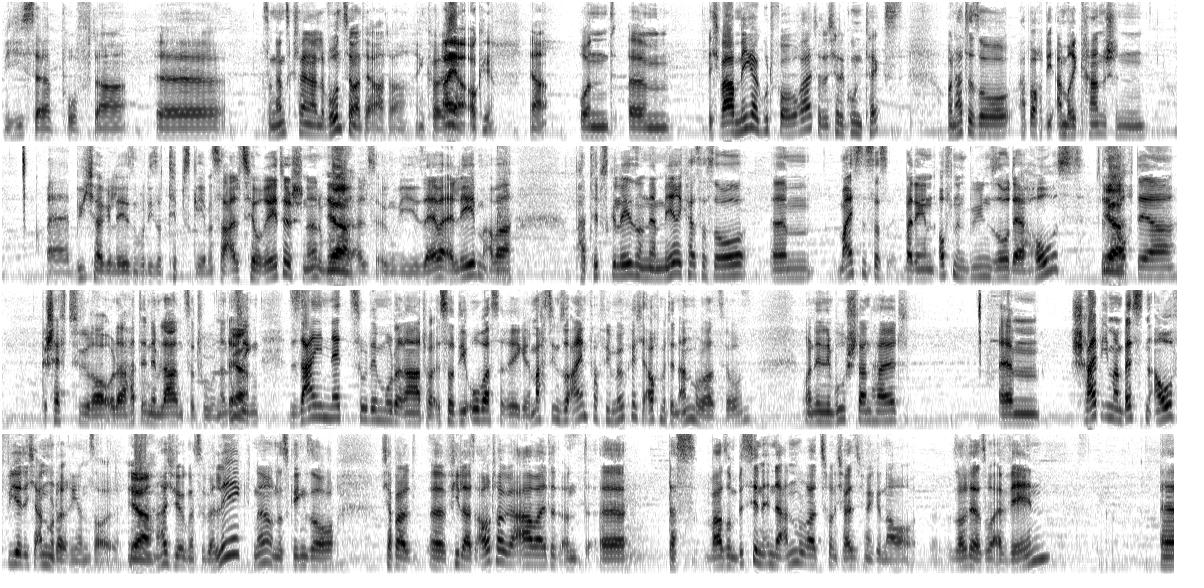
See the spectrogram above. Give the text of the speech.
wie hieß der Puff da? Äh, so ein ganz kleiner Wohnzimmertheater in Köln. Ah ja, okay. Ja, und ähm, ich war mega gut vorbereitet. Ich hatte guten Text und hatte so, habe auch die amerikanischen äh, Bücher gelesen, wo die so Tipps geben. Es war alles theoretisch, ne? Du musst Ja. ja. alles irgendwie selber erleben, aber ein paar Tipps gelesen. Und in Amerika ist das so, ähm, meistens das bei den offenen Bühnen so, der Host ist Ja. auch der Geschäftsführer oder hat in dem Laden zu tun. Ne? Ja. Deswegen sei nett zu dem Moderator, ist so die oberste Regel. Macht es ihm so einfach wie möglich, auch mit den Anmoderationen. Und in dem Buch stand halt, ähm, schreib ihm am besten auf, wie er dich anmoderieren soll. Ja. Dann habe ich mir irgendwas überlegt, ne? Und es ging so, ich habe halt äh, viel als Autor gearbeitet und äh, das war so ein bisschen in der Anmoderation, ich weiß nicht mehr genau, sollte er so erwähnen? Äh,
